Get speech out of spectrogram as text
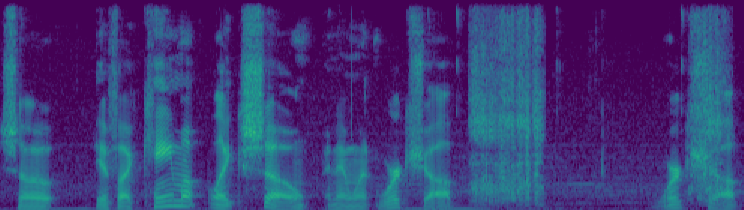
So if I came up like so, and I went workshop, workshop,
